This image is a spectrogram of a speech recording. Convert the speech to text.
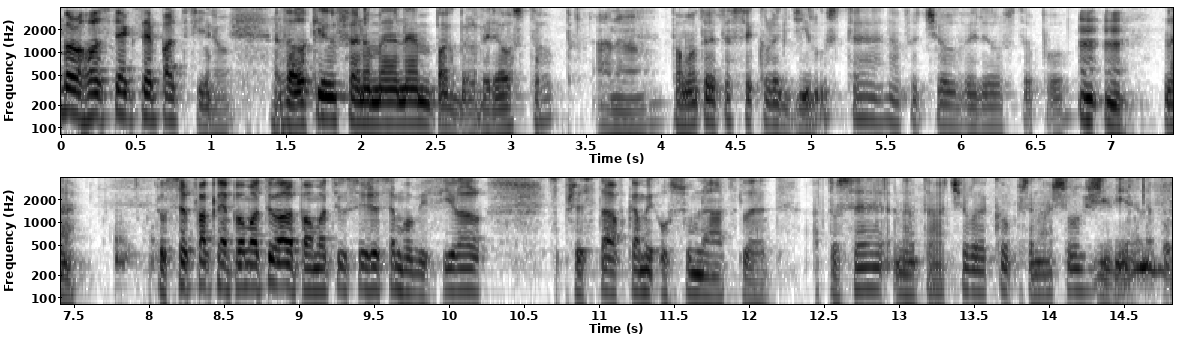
byl host, jak se patří. No. Velkým fenoménem pak byl videostop. Ano. Pamatujete si, kolik dílů jste natočil videostopu? Mm-mm. Ne. To se fakt nepamatuju, ale pamatuju si, že jsem ho vysílal s přestávkami 18 let. A to se natáčelo jako přenášelo živě? Nebo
